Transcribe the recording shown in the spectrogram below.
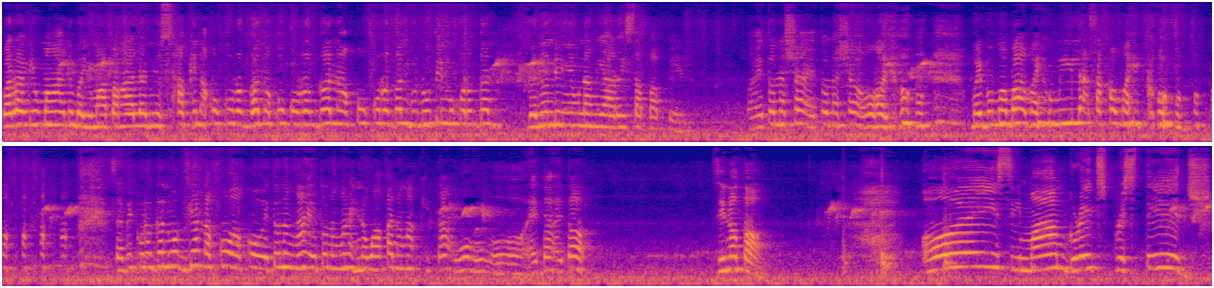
Parang yung mga ano ba, yung mga pangalan nyo sa akin, ako kuragan, ako kuragan, ako kuragan, bunutin mo kuragan. Ganon din yung nangyari sa papel. Ah, ito na siya, ito na siya. Oh, may bumaba, may humila sa kamay ko. Sabi ko, Ragan, wag yan. Ako, ako. Ito na nga, ito na nga. Hinawakan na nga kita. Oo, oo, oo. Ito, ito. Sino to? Oy, si Ma'am Grace Prestige.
